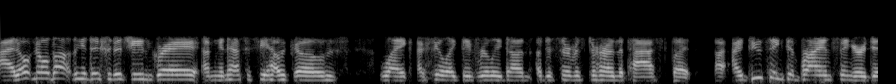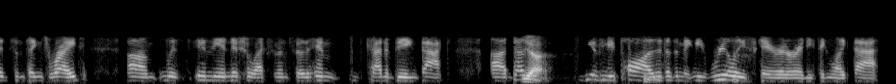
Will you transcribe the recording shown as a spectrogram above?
I don't know about the addition of Jean Grey. I'm gonna have to see how it goes. Like I feel like they've really done a disservice to her in the past, but I, I do think that Bryan Singer did some things right um, with in the initial X Men. So him kind of being back uh, doesn't Yeah. give me pause. It doesn't make me really scared or anything like that.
